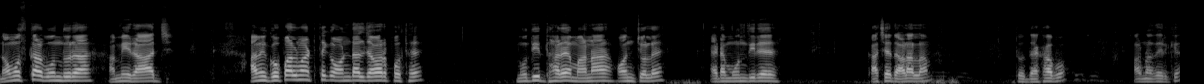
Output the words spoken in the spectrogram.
নমস্কার বন্ধুরা, আমি রাজ। আমি গোপাল মাঠ থেকে অন্ডাল যাওয়ার পথে, নদীর ধারে মানা অঞ্চলে একটা মন্দিরের কাছে দাঁড়ালাম। তো দেখাবো আপনাদেরকে।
